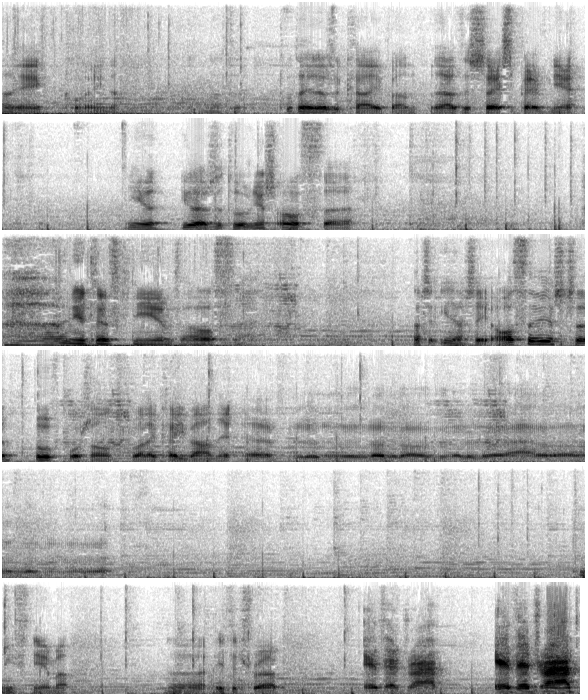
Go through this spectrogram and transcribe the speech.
Ojej, kolejna. No to tutaj leży kajwan, razy 6 pewnie. I, I leży tu również osę. Nie tęskniłem za osę. Znaczy inaczej, osy jeszcze był w porządku, ale kajwany... e, Tu nic nie ma. Ah, it's a trap. It's a trap! It's a trap!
